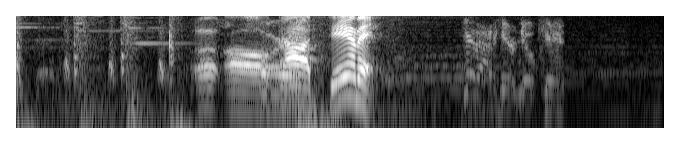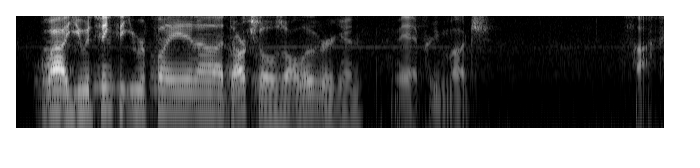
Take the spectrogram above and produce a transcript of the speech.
He's dead. Uh, Oh sorry. god damn it! Get out of here, new kid. Wow, you would think that you were playing uh, Dark Souls all over again. Yeah, pretty much. Fuck.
